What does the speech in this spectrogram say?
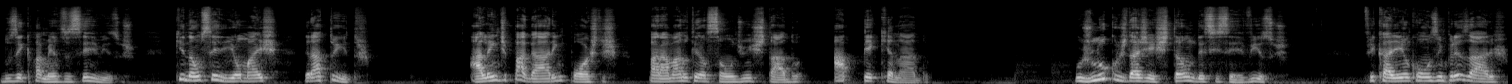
dos equipamentos e serviços, que não seriam mais gratuitos, além de pagar impostos para a manutenção de um Estado apequenado. Os lucros da gestão desses serviços ficariam com os empresários,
